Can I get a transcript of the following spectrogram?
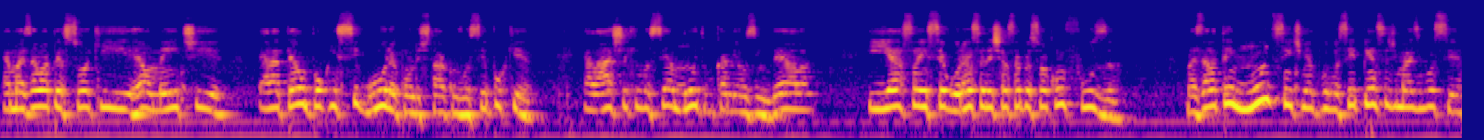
é, mas é uma pessoa que realmente ela é até é um pouco insegura quando está com você, por quê? Ela acha que você é muito pro caminhãozinho dela, e essa insegurança deixa essa pessoa confusa. Mas ela tem muito sentimento por você e pensa demais em você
